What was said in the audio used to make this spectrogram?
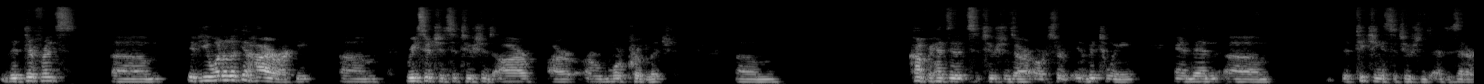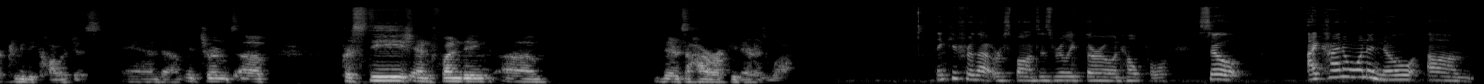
the difference, um, if you want to look at hierarchy, um, research institutions are are, are more privileged. Um, comprehensive institutions are, are sort of in between, and then um, the teaching institutions, as I said, are community colleges. And um, in terms of prestige and funding, um, there's a hierarchy there as well. Thank you for that response. It's really thorough and helpful. So, I kind of want to know um,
